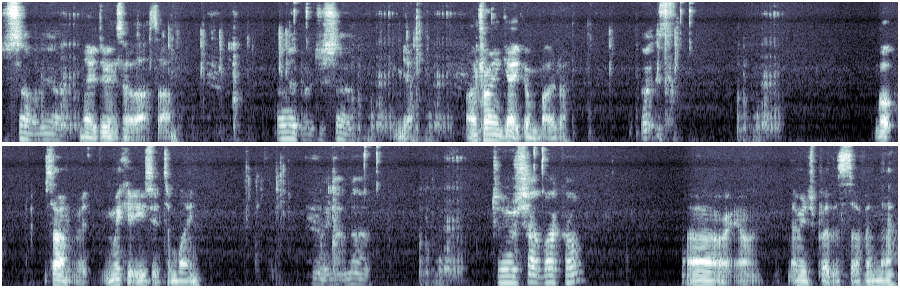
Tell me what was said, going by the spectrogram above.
To Sell, yeah. No, you don't sell that, Sam. I know, but just sell. Yeah. I'm trying to get gunpowder. Uh, it's- Sam, make it easier to mine. No, yeah, no. Do you want to shut back on? Uh, um, let me just put this stuff in there.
